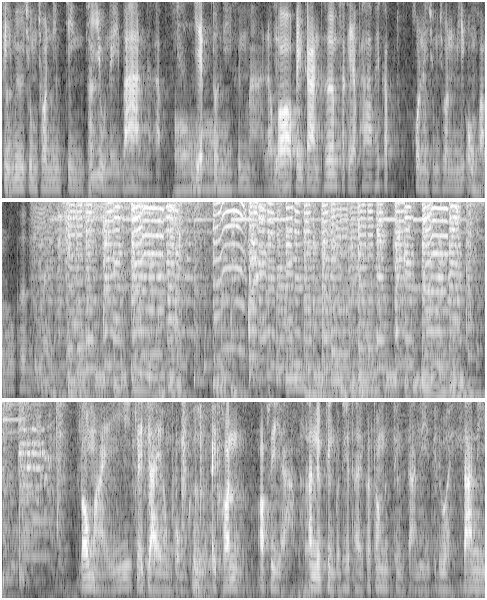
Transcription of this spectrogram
ฝีมือชุมชนจริง ๆ ที่อยู่ในบ้านนะครับ โอ้เย็บตัวนี้ขึ้นมา แล้วก็เป็นการเพิ่มศักยภาพให้กับคนในชุมชนมีองค์ความรู้เพิ่มด้วย เป้าหมายในใจของผมคือไอคอนออฟสยามถ้านึกถึงประเทศไทยก็ต้องนึกถึงตานีไปด้วย ตานี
